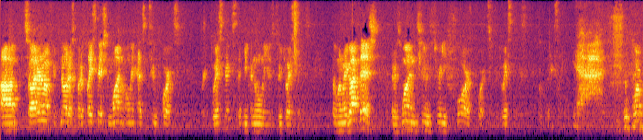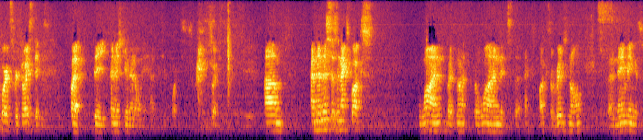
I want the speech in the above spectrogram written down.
Uh, so I don't know if you've noticed, but a PlayStation 1 only has two ports for joysticks, and you can only use two joysticks. So when we got this, there's one, two, three, four ports for joysticks. Everybody's like, yeah, four ports for joysticks. But the finished unit only had two ports. um, and then this is an Xbox One, but not the one. It's the Xbox original. The naming is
